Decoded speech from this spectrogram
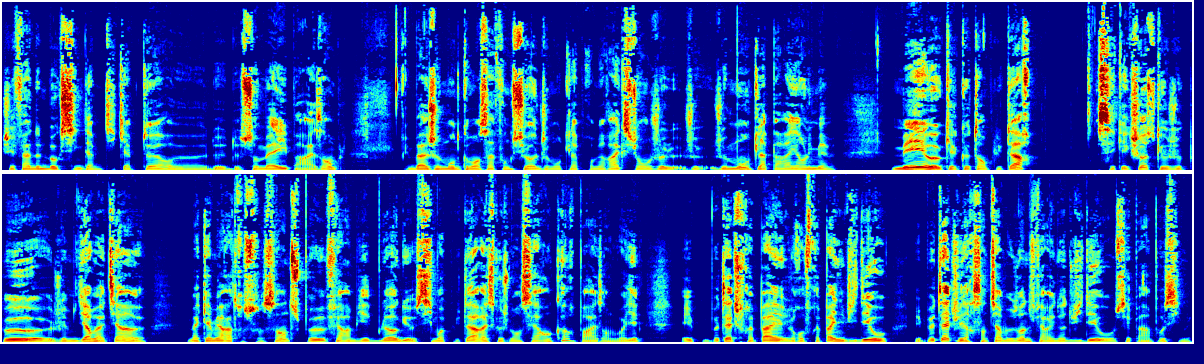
J'ai fait un unboxing d'un petit capteur de sommeil, par exemple ben je montre comment ça fonctionne, je montre la première réaction, je, je, je montre l'appareil en lui-même. Mais euh, quelques temps plus tard, c'est quelque chose que je peux, euh, je vais me dire, bah tiens, euh, ma caméra 360, je peux faire un billet de blog six mois plus tard, est-ce que je m'en sers encore, par exemple, vous voyez? Et peut-être je ferai pas, je referai pas une vidéo, mais peut-être je vais ressentir besoin de faire une autre vidéo, c'est pas impossible.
